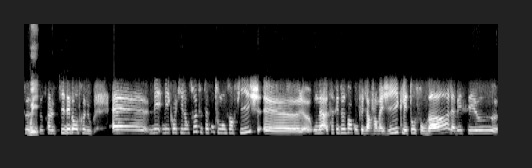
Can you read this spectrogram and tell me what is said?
ce, sera le petit débat entre nous. Euh, mais, mais, quoi qu'il en soit, de toute façon, tout le monde s'en fiche. Euh, on a, ça fait deux ans qu'on fait de l'argent magique, les taux sont bas, la BCE euh,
